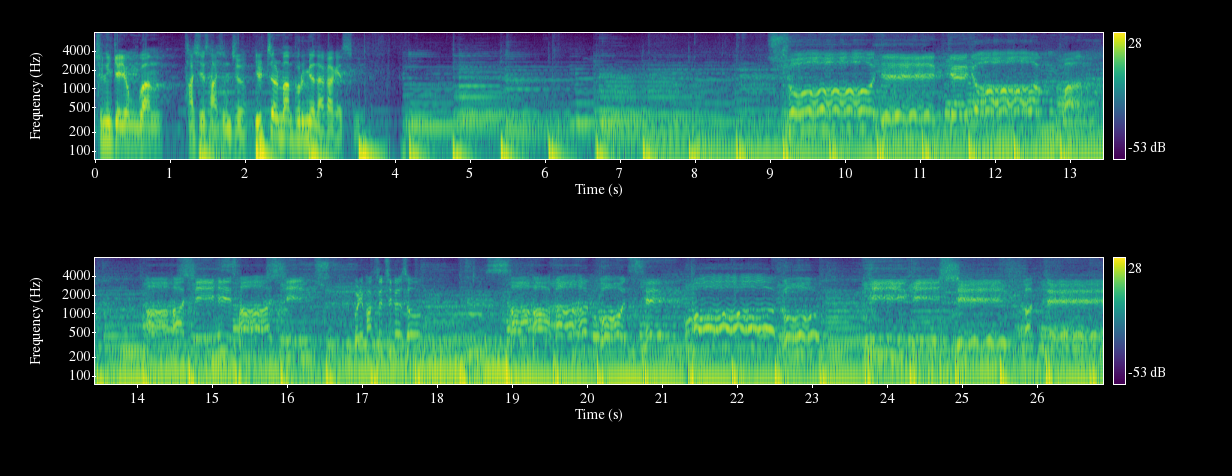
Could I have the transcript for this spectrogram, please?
주님께 영광 다시 사신 주 1절만 부르며 나가겠습니다. 주님께 영광 다시 사신 주 우리 박수 치면서 사방 곳에 모두 이기실 건데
